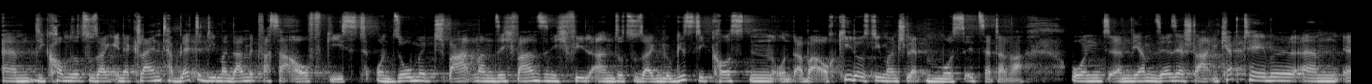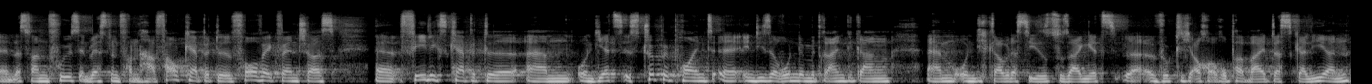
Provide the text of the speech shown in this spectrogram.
ähm, die kommen sozusagen in der kleinen Tablette, die man dann mit Wasser aufgießt. Und somit spart man sich wahnsinnig viel an sozusagen Logistikkosten und aber auch Kilos, die man schleppen muss, etc. Und ähm, die haben einen sehr, sehr starken Cap-Table. Ähm, äh, das war ein frühes Investment von HV Capital, Vorweg Ventures, äh, Felix Capital ähm, und jetzt ist Triple Point äh, in dieser Runde mit reingegangen. Ähm, und ich glaube, dass die sozusagen jetzt äh, wirklich auch europaweit das skalieren.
